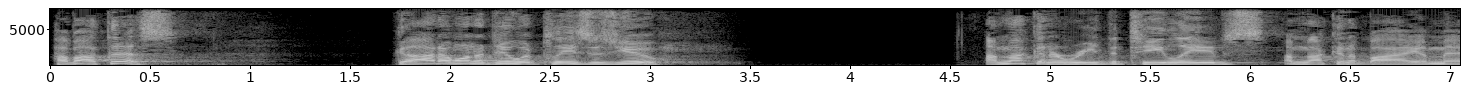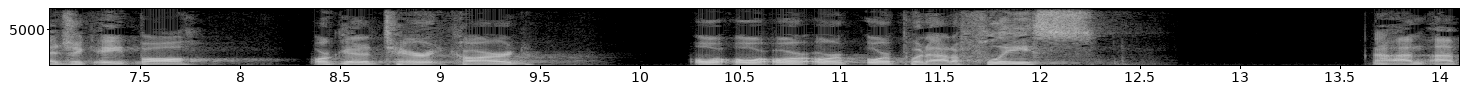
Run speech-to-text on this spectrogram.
How about this? God, I want to do what pleases you. I'm not going to read the tea leaves. I'm not going to buy a magic eight ball or get a tarot card or, or, or, or, or put out a fleece. I,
